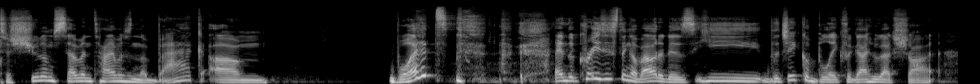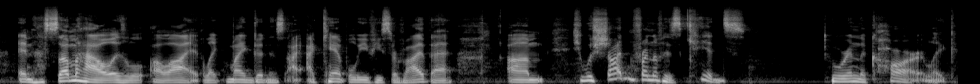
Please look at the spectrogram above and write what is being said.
to shoot him seven times in the back. Um what? And the craziest thing about it is he the jacob blake the guy who got shot and somehow is alive. Like my goodness, I, I can't believe he survived that. Um, he was shot in front of his kids who were in the car. Like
